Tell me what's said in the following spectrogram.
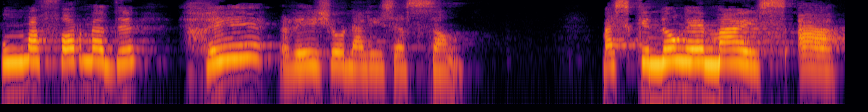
uma forma de re-regionalização, mas que não é mais a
